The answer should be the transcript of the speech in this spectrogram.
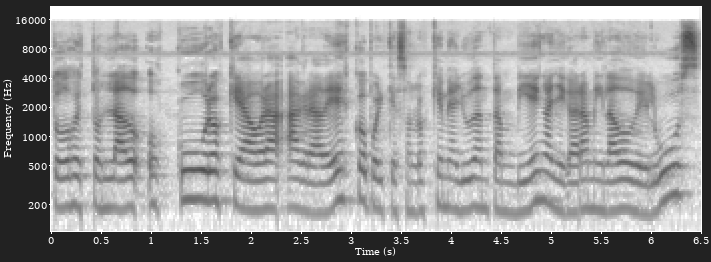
todos estos lados oscuros que ahora agradezco porque son los que me ayudan también a llegar a mi lado de luz,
